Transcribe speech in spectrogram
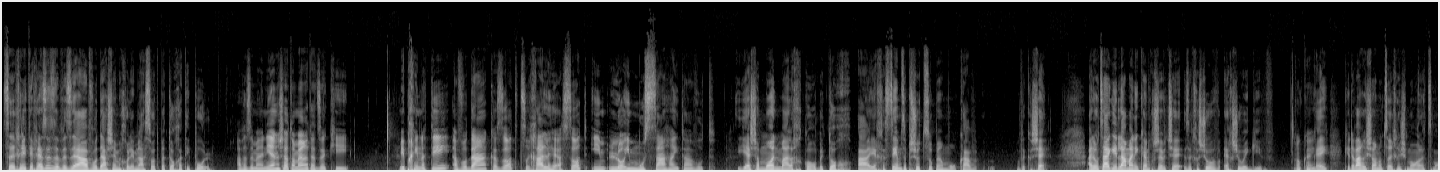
צריך להתייחס לזה, וזה העבודה שהם יכולים לעשות בתוך הטיפול. אבל זה מעניין שאת אומרת את זה, כי מבחינתי, עבודה כזאת צריכה להיעשות עם, לא עם מושא ההתאהבות. יש המון מה לחקור בתוך היחסים, זה פשוט סופר מורכב וקשה. אני רוצה להגיד למה אני כן חושבת שזה חשוב איך שהוא הגיב, אוקיי. אוקיי? כי דבר ראשון, הוא צריך לשמור על עצמו.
